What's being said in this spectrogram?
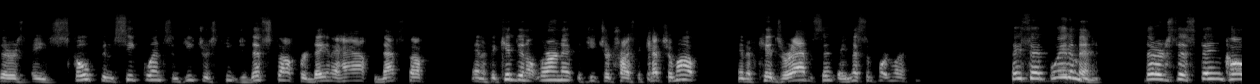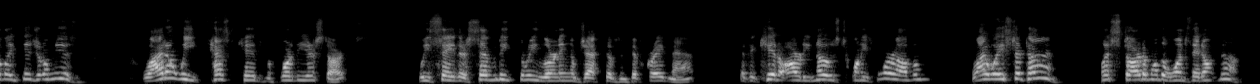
There's a scope and sequence, and teachers teach you this stuff for a day and a half and that stuff. And if the kid didn't learn it, the teacher tries to catch them up. And if kids are absent, they miss important lessons. They said, wait a minute, there's this thing called like digital music. Why don't we test kids before the year starts? We say there's 73 learning objectives in fifth grade math. If a kid already knows 24 of them, why waste their time? Let's start them on the ones they don't know.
